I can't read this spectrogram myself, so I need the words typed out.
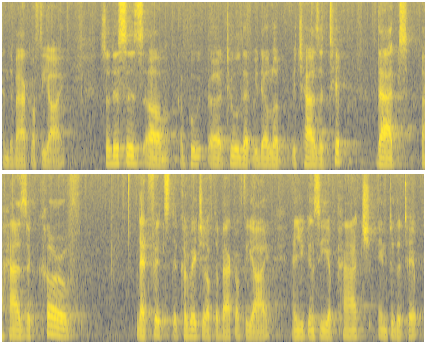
in the back of the eye. So this is um, a uh, tool that we developed which has a tip that has a curve that fits the curvature of the back of the eye, and you can see a patch into the tip.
